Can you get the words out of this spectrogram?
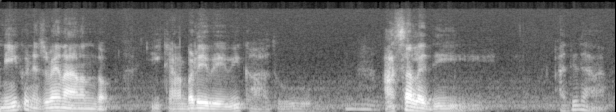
నీకు నిజమైన ఆనందం. ఈ కనబడేవేవి కాదు. అసలది అది దాని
